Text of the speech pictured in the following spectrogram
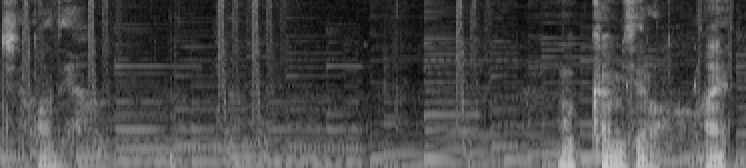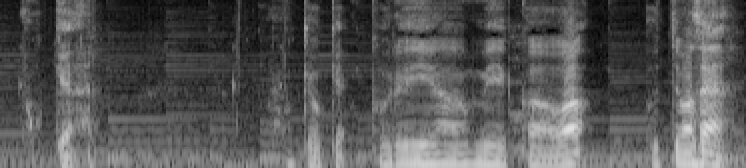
ちょっと待てやもう一回見せろ。はいオッケー。オッケーオッケー。プレイヤーメーカーは売ってません。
